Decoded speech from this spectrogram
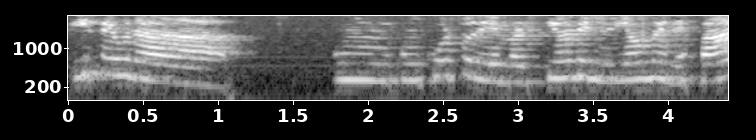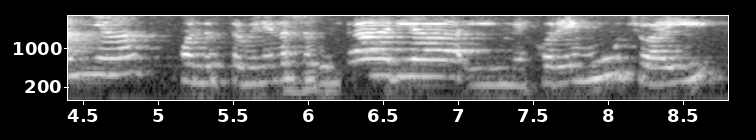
hice una, un, un curso de inmersión del idioma en España, cuando terminé la secundaria y mejoré mucho ahí,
